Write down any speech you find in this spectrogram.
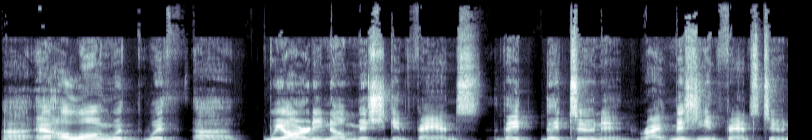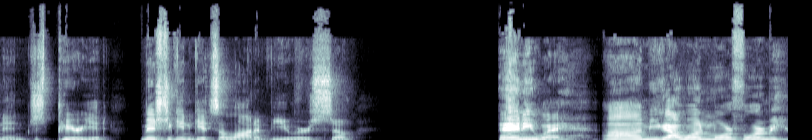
Uh, along with with uh, we already know Michigan fans they they tune in right. Michigan fans tune in just period. Michigan gets a lot of viewers. So anyway, um, you got one more for me.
